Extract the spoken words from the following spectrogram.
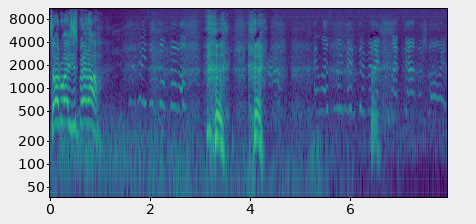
Sideways is better. Sideways is not better. I lost momentum and I flapped down the forward.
